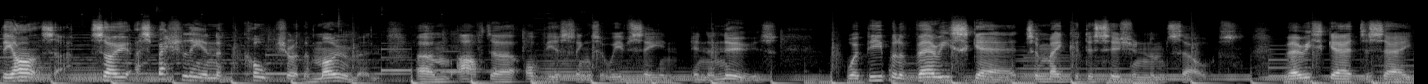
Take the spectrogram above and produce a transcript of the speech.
the answer. So, especially in the culture at the moment, um, after obvious things that we've seen in the news, where people are very scared to make a decision themselves, very scared to say,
